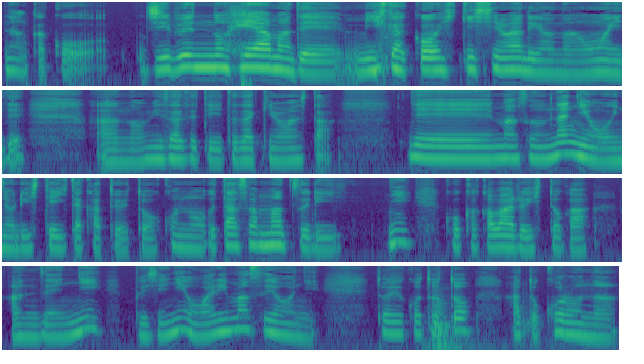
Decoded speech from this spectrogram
なんかこう、自分の部屋まで身がこう引き締まるような思いで、あの、見させていただきました。で、まあその何をお祈りしていたかというと、この歌さ祭りにこう関わる人が安全に無事に終わりますようにということとあとコロナ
